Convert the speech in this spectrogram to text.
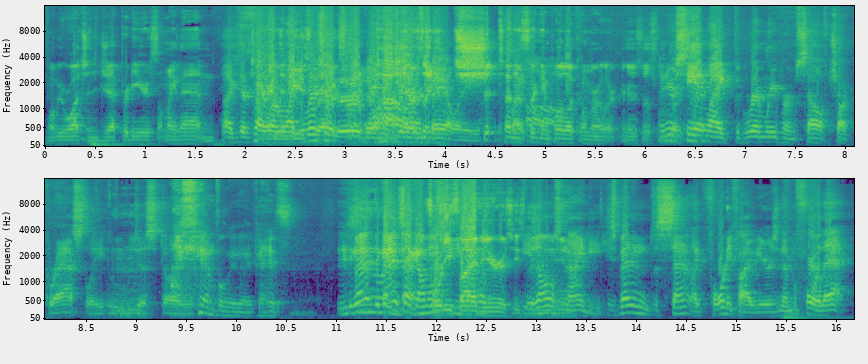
well, we were watching Jeopardy or something like that. And Like, they're talking in the about, like, Richard reports, Irvin and wow, Darren there's like Bailey. shit ton It's of like, freaking oh. political murder. And you're like- seeing like the Grim Reaper himself, Chuck Grassley, who Mm-hmm. just uh, I can't believe that guy's. the, guy, the guy's like almost 45 he's years He's, he's been, almost yeah. ninety. He's been in the Senate like forty five years, and then before that,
